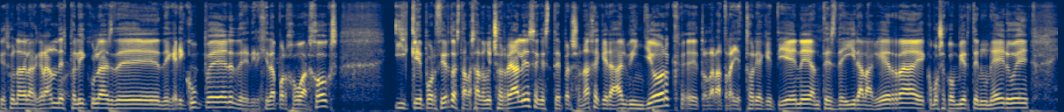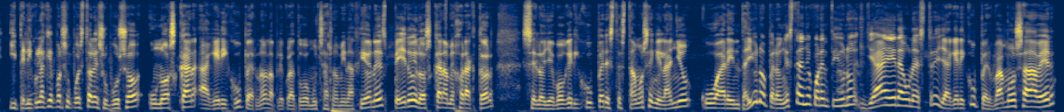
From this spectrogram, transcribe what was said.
que es una de las grandes películas de, de Gary Cooper, de, dirigida por Howard Hawks. Y que, por cierto, está basado en hechos reales, en este personaje que era Alvin York, eh, toda la trayectoria que tiene antes de ir a la guerra, eh, cómo se convierte en un héroe. Y película que, por supuesto, le supuso un Oscar a Gary Cooper, ¿no? La película tuvo muchas nominaciones, pero el Oscar a Mejor Actor se lo llevó Gary Cooper. Esto estamos en el año 41, pero en este año 41 ya era una estrella Gary Cooper. Vamos a ver,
